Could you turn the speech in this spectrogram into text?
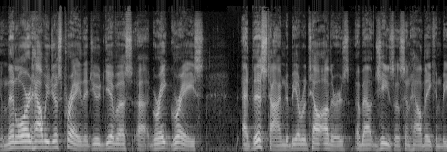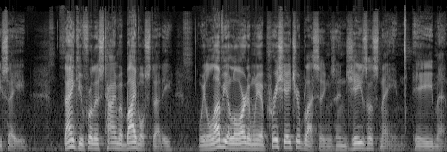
And then, Lord, how we just pray that you'd give us uh, great grace at this time to be able to tell others about Jesus and how they can be saved. Thank you for this time of Bible study. We love you, Lord, and we appreciate your blessings. In Jesus' name, amen.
